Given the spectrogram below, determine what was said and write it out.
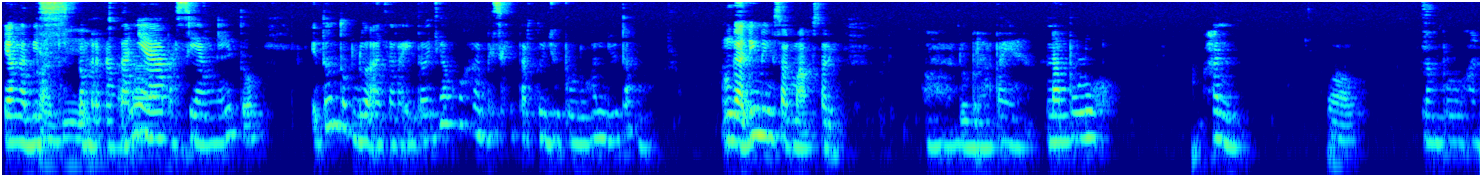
yang habis Pagi, pemberkatannya pas siangnya itu. Itu untuk dua acara itu aja aku habis sekitar tujuh puluhan juta. Enggak ding ding sorry maaf sorry. Oh, aduh berapa ya? enam puluhan. Wow. enam puluhan.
